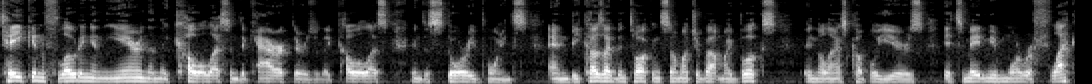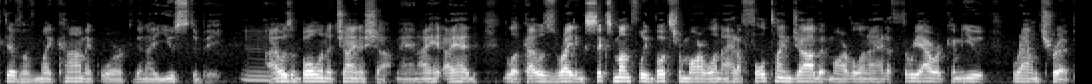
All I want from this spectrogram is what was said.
taken, floating in the air, and then they coalesce into characters or they coalesce into story points. And because I've been talking so much about my books, in the last couple years, it's made me more reflective of my comic work than I used to be. Mm. I was a bull in a china shop, man. I, I had look, I was writing six monthly books for Marvel, and I had a full time job at Marvel, and I had a three hour commute round trip.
